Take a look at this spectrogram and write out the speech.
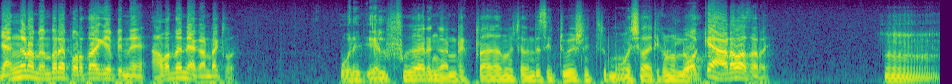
ഞങ്ങളുടെ മെമ്പറെ പുറത്താക്കിയ പിന്നെ അവൻ തന്നെയാ കണ്ടക്ടർ ഒരു ഗൾഫുകാരൻ കണ്ടക്ടർ ആകാന്ന് വെച്ചാൽ അവന്റെ സിറ്റുവേഷൻ ഇച്ചിരി മോശമായിരിക്കണമല്ലോ. ഓക്കെ അടവാ സാറേ. ഉം.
